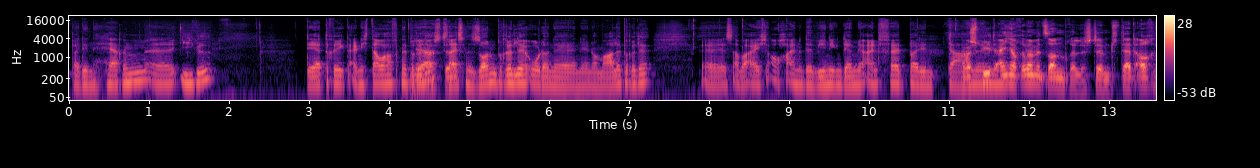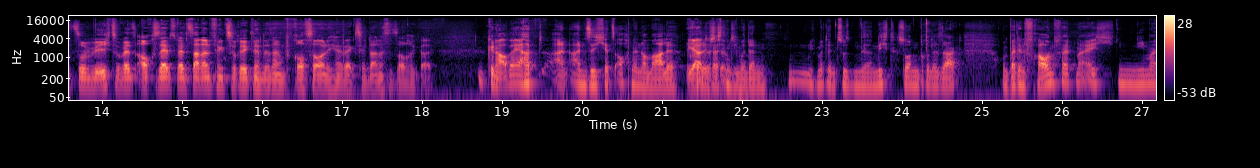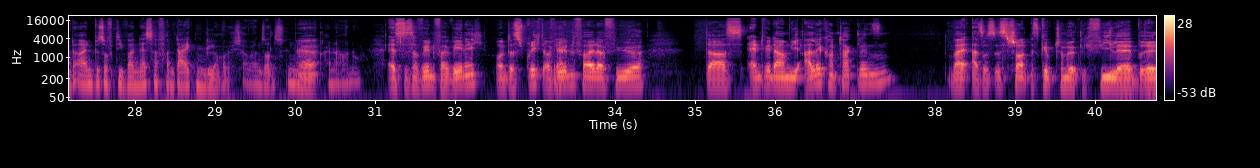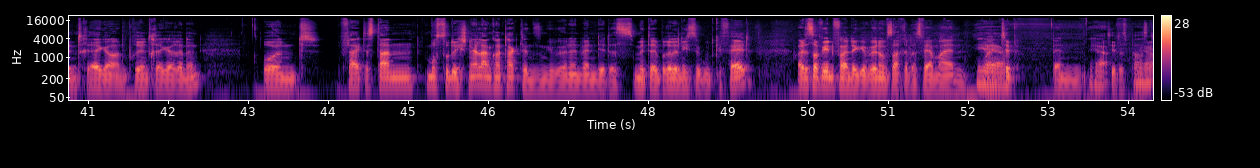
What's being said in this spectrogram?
bei den Herren äh, Igel, der trägt eigentlich dauerhaft eine Brille, ja, sei es eine Sonnenbrille oder eine, eine normale Brille. Äh, ist aber eigentlich auch einer der wenigen, der mir einfällt bei den Damen. Aber spielt eigentlich auch immer mit Sonnenbrille, stimmt. Der hat auch so wie ich, so wenn es auch selbst wenn es dann anfängt zu regnen, dann brauchst du auch nicht mehr wechseln, dann ist es auch egal. Genau, aber er hat an, an sich jetzt auch eine normale Brille. Ja, das ich weiß stimmt. nicht, wie man denn, wie man denn zu einer Nicht-Sonnenbrille sagt. Und bei den Frauen fällt mir eigentlich niemand ein, bis auf die Vanessa van Dyken, glaube ich. Aber ansonsten, ja. keine Ahnung. Es ist auf jeden Fall wenig und es spricht auf ja. jeden Fall dafür, dass entweder haben die alle Kontaktlinsen, weil, also es ist schon, es gibt schon wirklich viele Brillenträger und Brillenträgerinnen und Vielleicht ist dann, musst du dich schneller an Kontaktlinsen gewöhnen, wenn dir das mit der Brille nicht so gut gefällt. Weil das ist auf jeden Fall eine Gewöhnungssache. Das wäre mein, ja, mein ja. Tipp, wenn ja, dir das passt.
